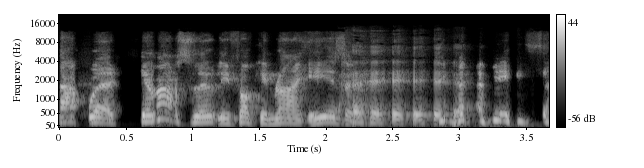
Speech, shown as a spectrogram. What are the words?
that word. You're absolutely fucking right. He is a I mean, so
